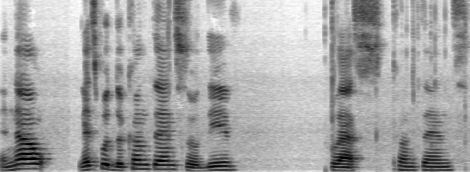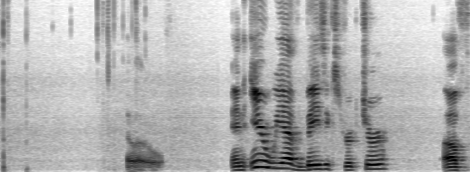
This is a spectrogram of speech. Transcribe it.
And now let's put the content so div class content hello. And here we have basic structure of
